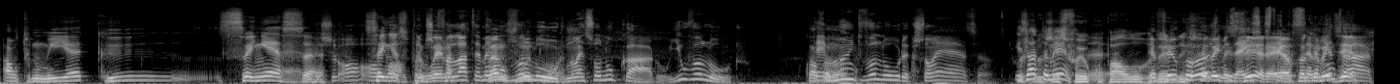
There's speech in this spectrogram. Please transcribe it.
autonomia que sem essa é, mas, oh, sem esse problema que falar também no valor não é só no caro. E o valor Qual tem valor? muito valor a questão é essa Exatamente. Mas isso foi o que o Paulo Ribeiro Foi o que eu acabei de dizer. É, é o que eu acabei de dizer.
